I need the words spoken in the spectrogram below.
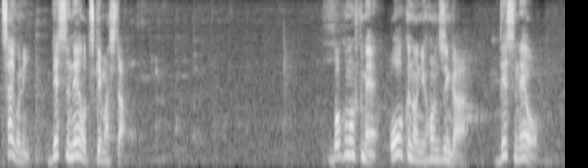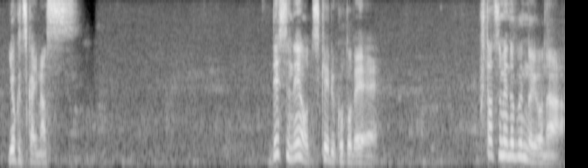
最後に「ですね」をつけました。僕も含め多くの日本人が「ですね」をよく使います「ですね」をつけることで2つ目の文のような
